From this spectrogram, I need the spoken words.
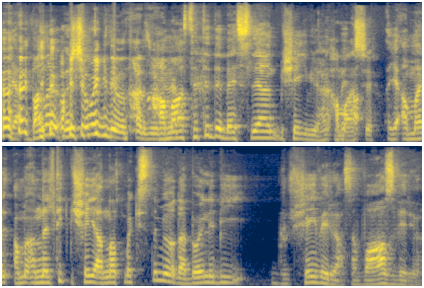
Ya bana hoşuma gidiyor bu tarz ürünler. Hamaseti de besleyen bir şey gibi. Hamasi. Ya ama, ama analitik bir şey anlatmak istemiyor da böyle bir şey veriyor aslında. Vaaz veriyor.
